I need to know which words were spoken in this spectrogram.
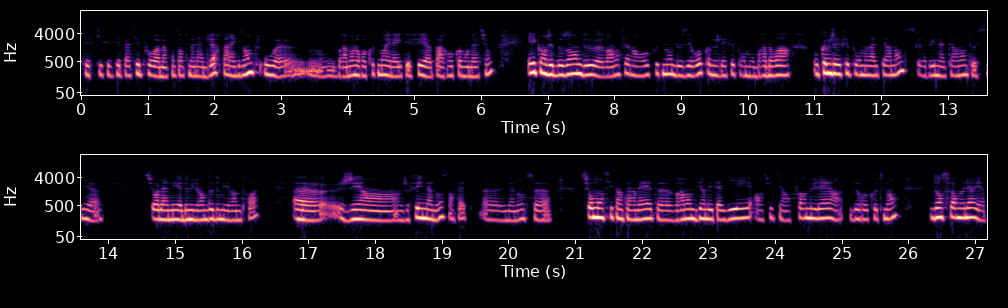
c'est ce qui s'était passé pour euh, ma content manager, par exemple, où euh, vraiment le recrutement il a été fait par recommandation. Et quand j'ai besoin de vraiment faire un recrutement de zéro, comme je l'ai fait pour mon bras droit ou comme j'avais fait pour mon alternante, parce que j'avais une alternante aussi sur l'année 2022-2023, j'ai un, je fais une annonce en fait, une annonce sur mon site internet, vraiment bien détaillé. Ensuite, il y a un formulaire de recrutement. Dans ce formulaire, il y a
